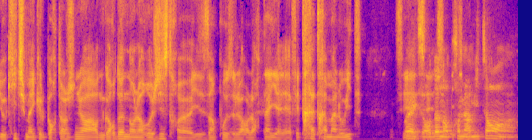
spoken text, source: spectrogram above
Jokic, Michael Porter Jr., Aaron Gordon, dans leur registre, ils imposent leur, leur taille. Elle, a fait très très mal au hit. Ouais, Gordon en première mi-temps.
